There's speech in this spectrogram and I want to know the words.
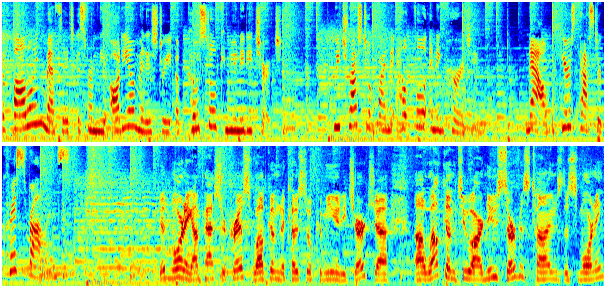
The following message is from the audio ministry of Coastal Community Church. We trust you'll find it helpful and encouraging. Now, here's Pastor Chris Rollins. Good morning. I'm Pastor Chris. Welcome to Coastal Community Church. Uh, uh, welcome to our new service times this morning,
